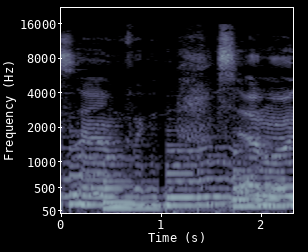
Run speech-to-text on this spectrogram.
something, someone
